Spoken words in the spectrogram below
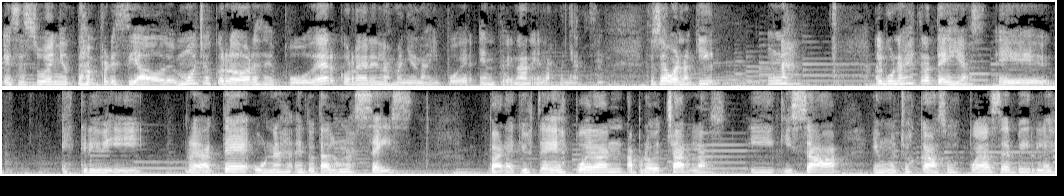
ese sueño tan preciado de muchos corredores de poder correr en las mañanas y poder entrenar en las mañanas. Entonces, bueno, aquí unas, algunas estrategias, eh, escribí, redacté unas, en total unas seis, para que ustedes puedan aprovecharlas y quizá en muchos casos puedan servirles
